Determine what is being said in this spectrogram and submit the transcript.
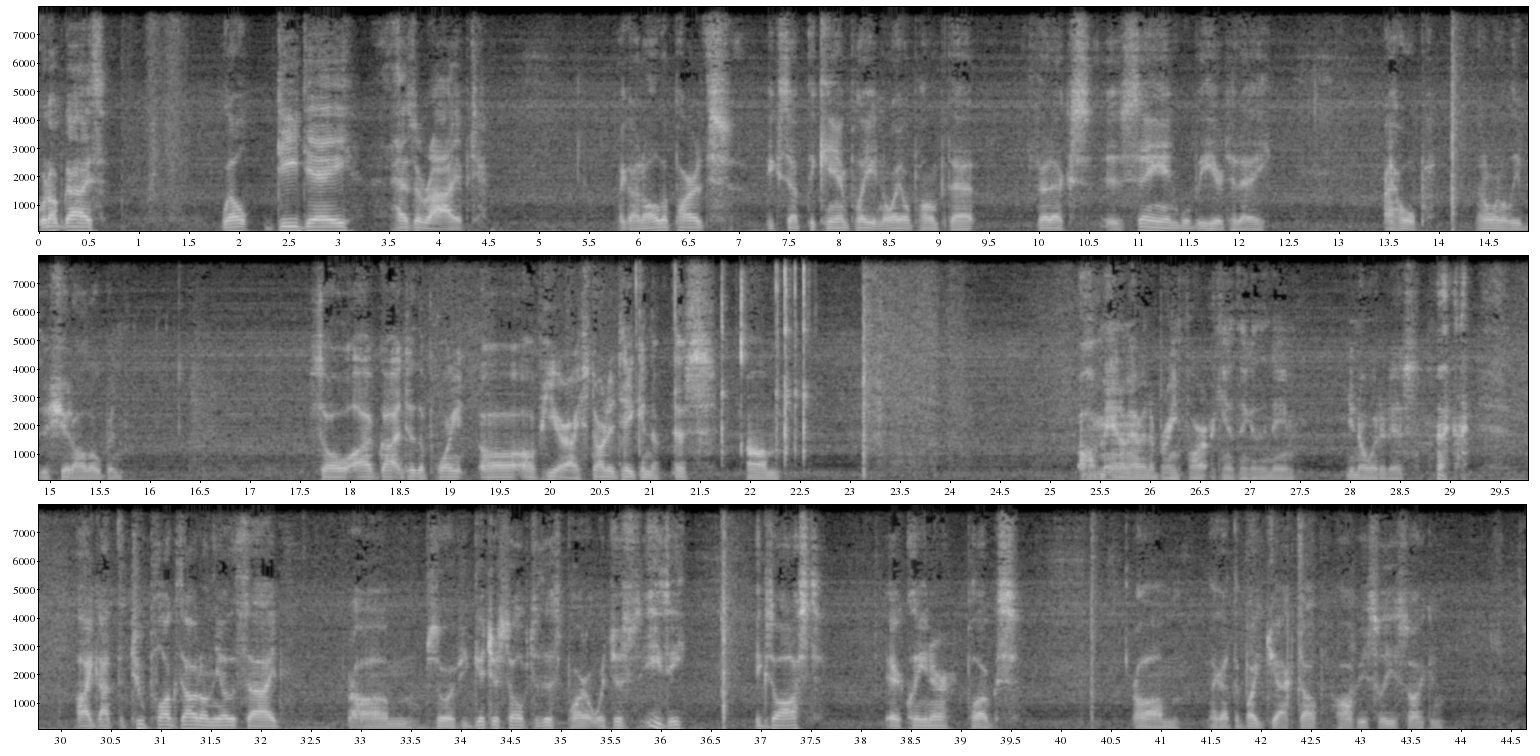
What up, guys? Well, D-Day has arrived. I got all the parts except the cam plate and oil pump that FedEx is saying will be here today. I hope. I don't want to leave this shit all open. So I've gotten to the point uh, of here. I started taking this. Um, oh man, I'm having a brain fart. I can't think of the name. You know what it is. I got the two plugs out on the other side. Um, so if you get yourself to this part, which is easy, exhaust, air cleaner, plugs. Um, I got the bike jacked up, obviously, so I can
